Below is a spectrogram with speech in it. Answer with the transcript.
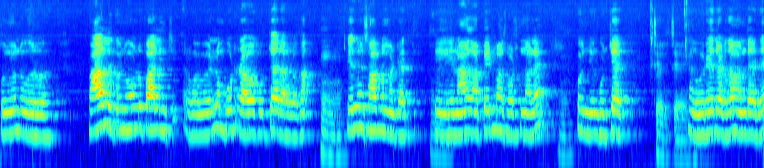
கொஞ்சோண்டு ஒரு பால் கொஞ்சோண்டு பால் இருந்துச்சு. வெல்லம் போட்டு ரவை குடிச்சார் அவ்வளோதான் எதுவும் சாப்பிட மாட்டார். சரி நான் பெரியம்மா சொல்கிறதுனால கொஞ்சம் குடிச்சார். சரி சரி. ஒரே தடவை தான் வந்தார்.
